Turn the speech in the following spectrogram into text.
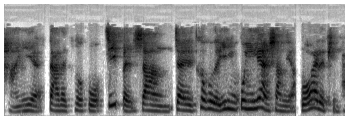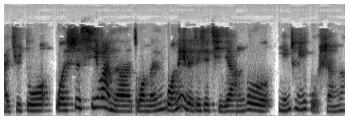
行业、大的客户，基本上在客户的应用供应链上面，国外的品牌居多。我是希望呢，我们国内的这些企业能够拧成一股绳，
